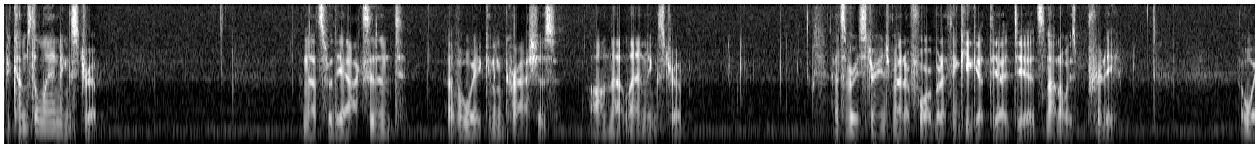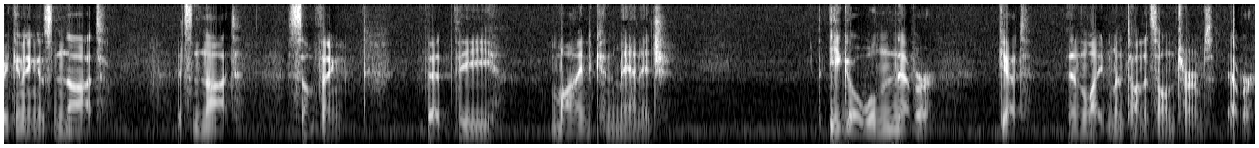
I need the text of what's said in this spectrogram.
becomes the landing strip. And that's where the accident of awakening crashes on that landing strip. That's a very strange metaphor, but I think you get the idea. It's not always pretty. Awakening is not, it's not something that the mind can manage. The ego will never get enlightenment on its own terms, ever,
